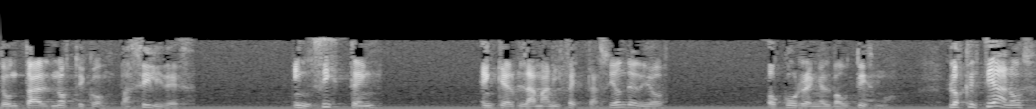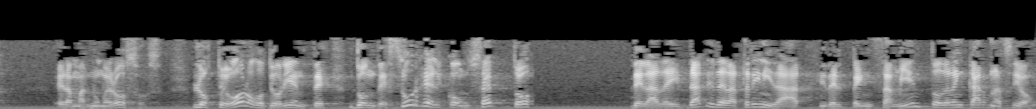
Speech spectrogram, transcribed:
de un tal gnóstico, Basílides, insisten en que la manifestación de Dios ocurre en el bautismo. Los cristianos eran más numerosos. Los teólogos de Oriente, donde surge el concepto de la deidad y de la Trinidad y del pensamiento de la encarnación,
